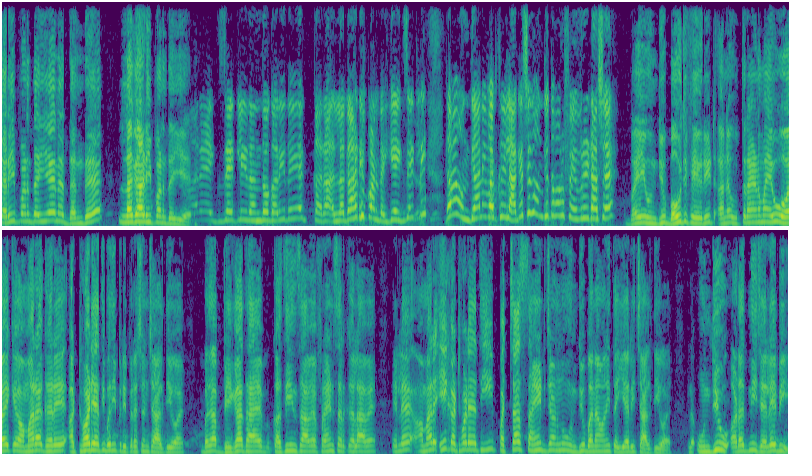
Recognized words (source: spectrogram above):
કરી પણ દઈએ ને ધંધે લગાડી પણ દઈએ. અરે એક્ઝેક્ટલી ધંધો કરી દઈએ લગાડી પણ દઈએ એક્ઝેક્ટલી તમે ઊંધિયાની વાત કરી લાગે છે કે ઊંધિયું તમારું ફેવરિટ હશે? ભાઈ ઊંધિયું બહુ જ ફેવરિટ અને ઉત્તરાયણમાં એવું હોય કે અમારા ઘરે અઠવાડિયાથી બધી પ્રિપરેશન ચાલતી હોય. બધા ભેગા થાય કઝિન્સ આવે ફ્રેન્ડ સર્કલ આવે. એટલે અમારે એક અઠવાડિયાથી પચાસ સાહીઠ જણનું ઊંધિયું બનાવવાની તૈયારી ચાલતી હોય. એટલે ઊંધિયું અડદની જલેબી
